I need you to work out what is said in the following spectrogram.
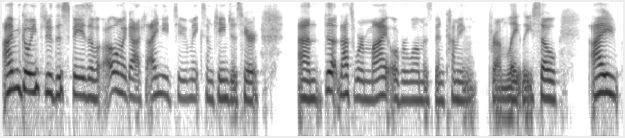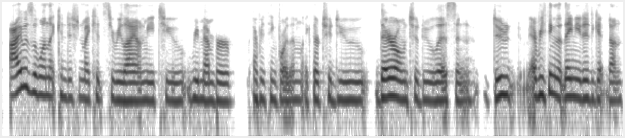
I'm going through this phase of, oh my gosh, I need to make some changes here. And th- that's where my overwhelm has been coming from lately. So I I was the one that conditioned my kids to rely on me to remember everything for them, like their to do their own to do list and do everything that they needed to get done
